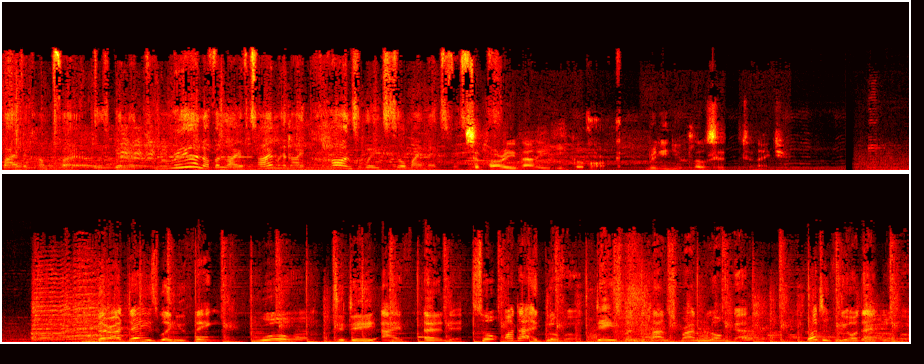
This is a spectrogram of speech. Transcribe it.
by the campfire. It has been a thrill of a lifetime, and I can't wait till my next visit. Safari Valley Eco Park, bringing you closer to nature. There are days when you think, whoa, today I've earned it. So order a Glovo. Days when plans run longer. What if we order a Glovo?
